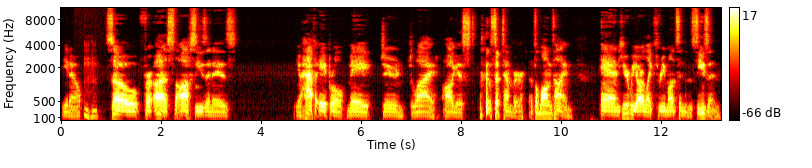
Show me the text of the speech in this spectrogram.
you know. Mm-hmm. So for us, the off season is, you know, half of April, May, June, July, August, September. That's a long time. And here we are like three months into the season.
